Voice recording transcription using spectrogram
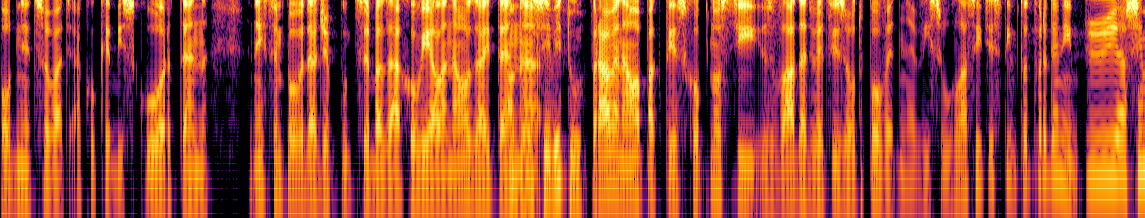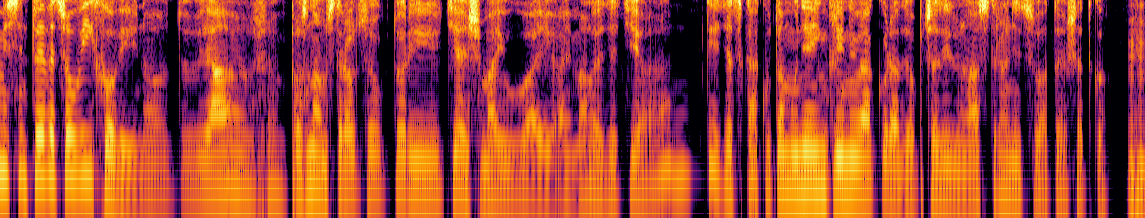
podnecovať ako keby skôr ten, nechcem povedať, že púd seba záchovy, ale naozaj ten... Agresivitu. Práve naopak tie schopnosti zvládať veci zodpovedne. Vy súhlasíte s týmto tvrdením? Ja si myslím, to je vecou výchovy. No, ja poznám strelcov, ktorí tiež majú aj, aj malé deti a tie detská ku tomu neinklinujú, akurát občas idú na strelnicu rukavicu a to je všetko. Uh-huh.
